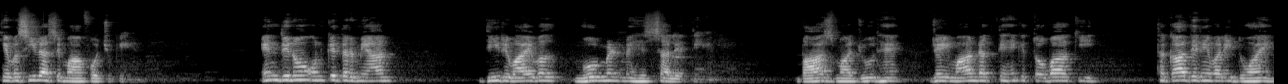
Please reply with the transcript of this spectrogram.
کے وسیلہ سے معاف ہو چکے ہیں۔ ان دنوں ان کے درمیان دی ریوائول موومنٹ میں حصہ لیتے ہیں۔ بعض موجود ہیں جو ایمان رکھتے ہیں کہ توبہ کی تھکا دینے والی دعائیں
